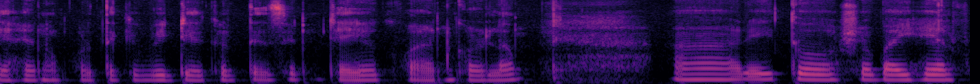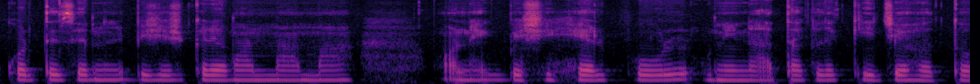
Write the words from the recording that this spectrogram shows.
দেখেন উপর থেকে ভিডিও করতেছেন। যাই হোক ফান করলাম। আর এই তো সবাই হেল্প করতেছেন, বিশেষ করে আমার মামা অনেক বেশি হেল্পফুল উনি না থাকলে কী যে হতো?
